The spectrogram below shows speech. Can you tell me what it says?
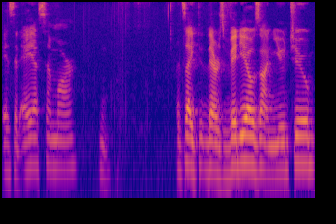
is it ASMR? Hmm. It's like there's videos on YouTube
